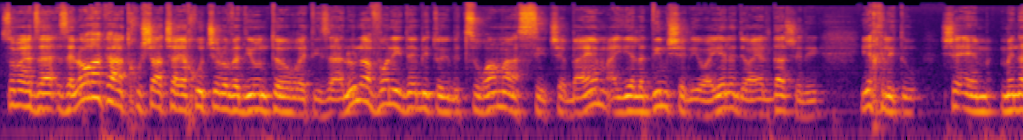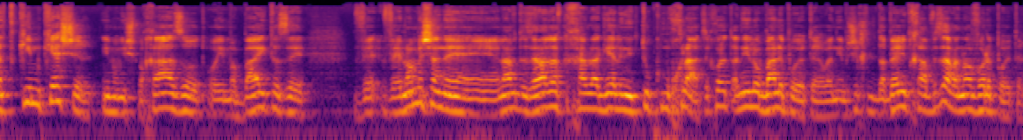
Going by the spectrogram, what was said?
זאת אומרת, זה, זה לא רק התחושת שייכות שלו ודיון תיאורטי, זה עלול לבוא לידי ביטוי בצורה מעשית, שבהם הילדים שלי, או הילד או הילדה שלי, יחליטו שהם מנתקים קשר עם המשפחה הזאת, או עם הבית הזה, ו- ולא משנה, זה לאו דווקא חייב להגיע לניתוק מוחלט. זה יכול להיות, אני לא בא לפה יותר, ואני אמשיך לדבר איתך וזה, אבל אני לא אבוא לפה יותר.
